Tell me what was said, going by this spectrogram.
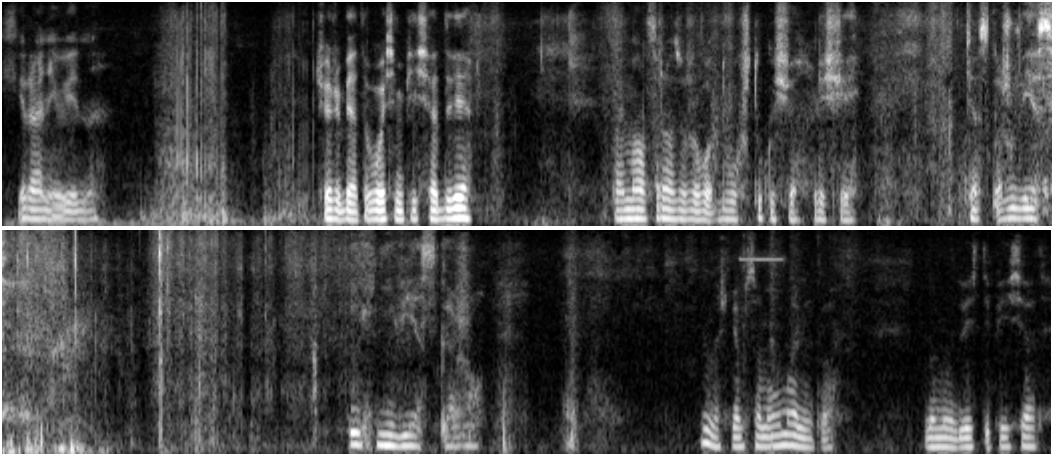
Хера не видно. Че, ребята, 8.52. Поймал сразу же вот двух штук еще лещей. Сейчас скажу вес. Их не вес скажу. Ну, начнем с самого маленького. Думаю, 250.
